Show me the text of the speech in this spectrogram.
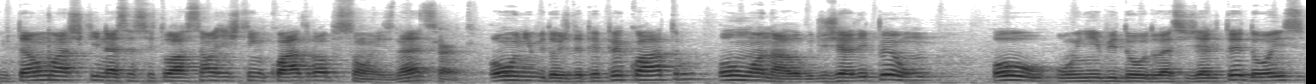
Então acho que nessa situação a gente tem quatro opções, né? Certo. ou um inibidor de DPP4, ou um análogo de GLP-1, ou o inibidor do SGLT2,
